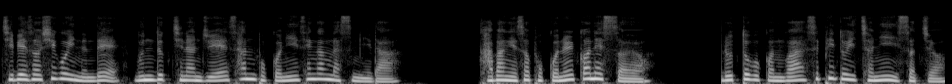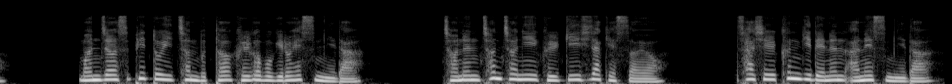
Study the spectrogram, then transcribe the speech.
집에서 쉬고 있는데 문득 지난주에 산 복권이 생각났습니다. 가방에서 복권을 꺼냈어요. 로또 복권과 스피도 2000이 있었죠. 먼저 스피도 2000부터 긁어보기로 했습니다. 저는 천천히 긁기 시작했어요. 사실 큰 기대는 안 했습니다.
